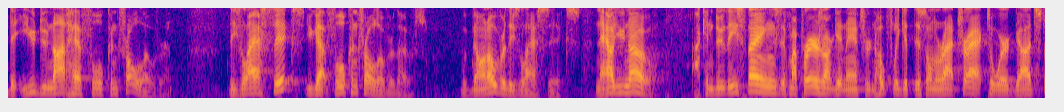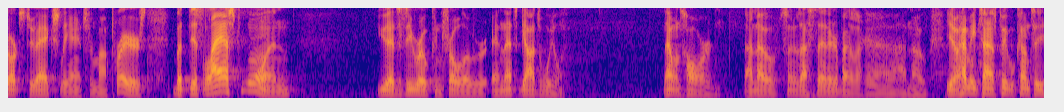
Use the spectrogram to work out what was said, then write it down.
that you do not have full control over. These last six, you got full control over those. We've gone over these last six. Now you know I can do these things if my prayers aren't getting answered and hopefully get this on the right track to where God starts to actually answer my prayers. But this last one, you have zero control over, and that's God's will. That one's hard. I know. As soon as I said it, everybody's like, yeah, I know. You know, how many times people come to you,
